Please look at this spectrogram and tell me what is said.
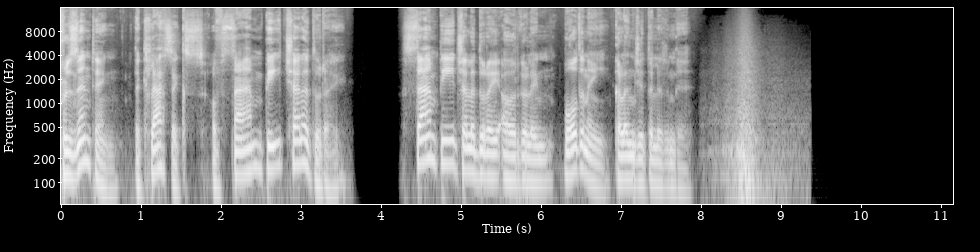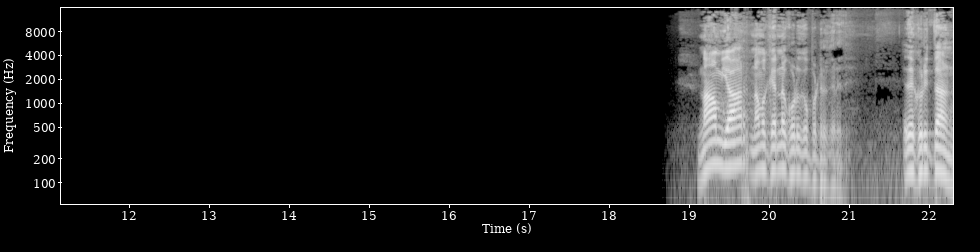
presenting the classics of Sam P. Chaladurai. Sam P. Chaladurai அவர்களின் போதனை களஞ்சியத்திலிருந்து நாம் யார் நமக்கு என்ன கொடுக்கப்பட்டிருக்கிறது இதை குறித்தான்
